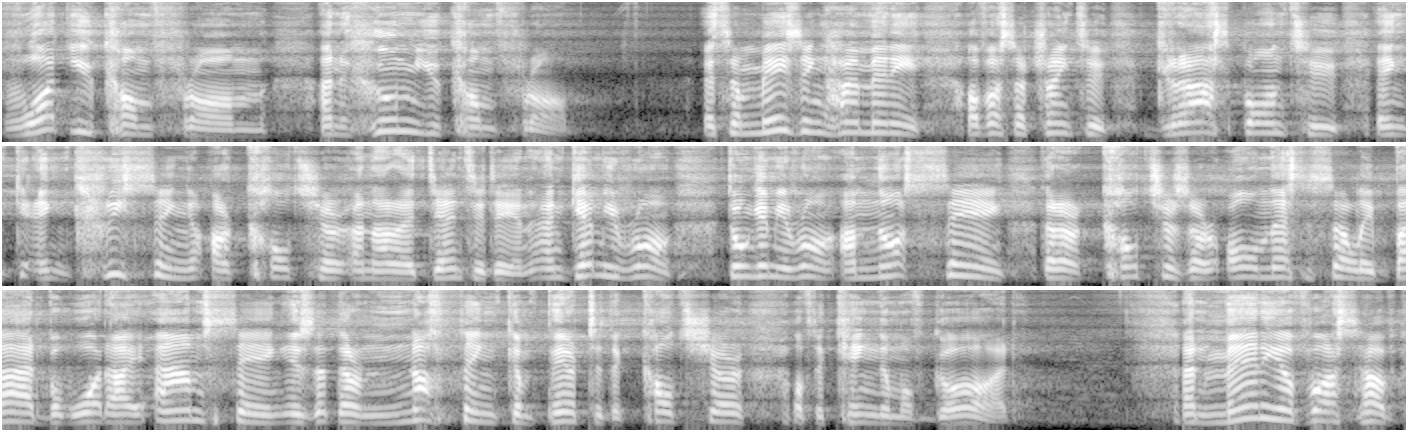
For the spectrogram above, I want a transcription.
what you come from, and whom you come from. It's amazing how many of us are trying to grasp onto in, increasing our culture and our identity. And, and get me wrong, don't get me wrong. I'm not saying that our cultures are all necessarily bad, but what I am saying is that they're nothing compared to the culture of the kingdom of God. And many of us have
